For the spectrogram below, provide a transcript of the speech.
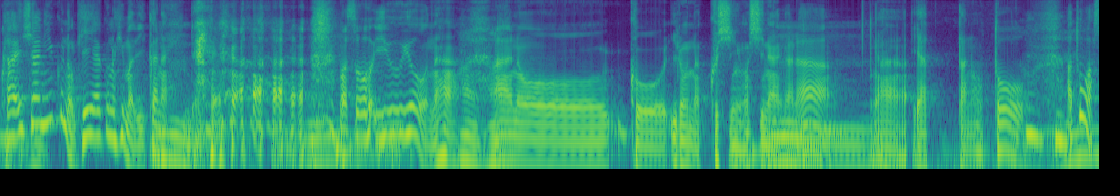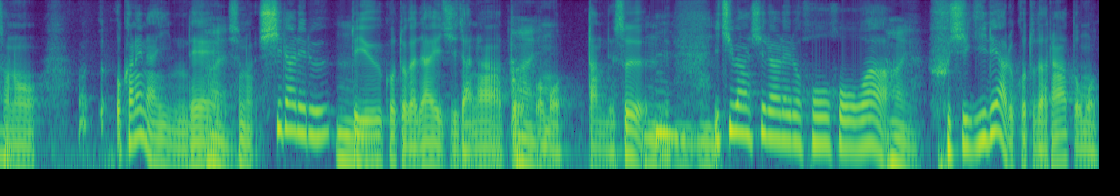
会社に行くの契約の日まで行かないんで、まあそういうような、はいはい。あのーこういろんな苦心をしながらあーやったのと、あとはそのお金ないんで、はい。その知られるっていうことが大事だなと思ったんです、で一番知られる方法ははい。不思議であることだなと思っ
